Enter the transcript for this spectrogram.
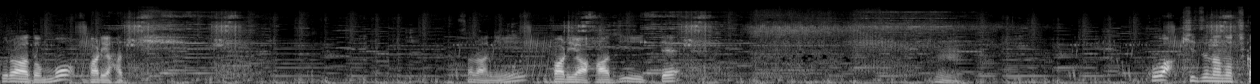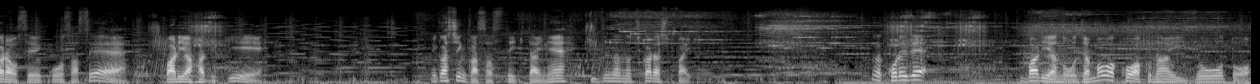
グラードンもバリア弾きさらにバリア弾いて。うん。ここは絆の力を成功させバリア弾きメガ進化させていきたいね。絆の力失敗。ただこれでバリアのお邪魔は怖くないぞと。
